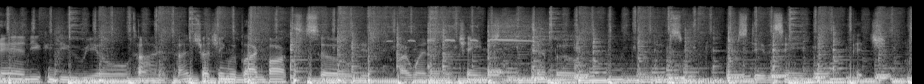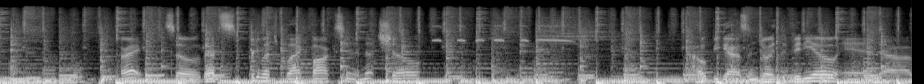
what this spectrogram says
and you can do real time time stretching with Black Box. So if I went in and changed the tempo, the loops would stay the same pitch. All right, so that's pretty much Black Box in a nutshell. I hope you guys enjoyed the video, and uh,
